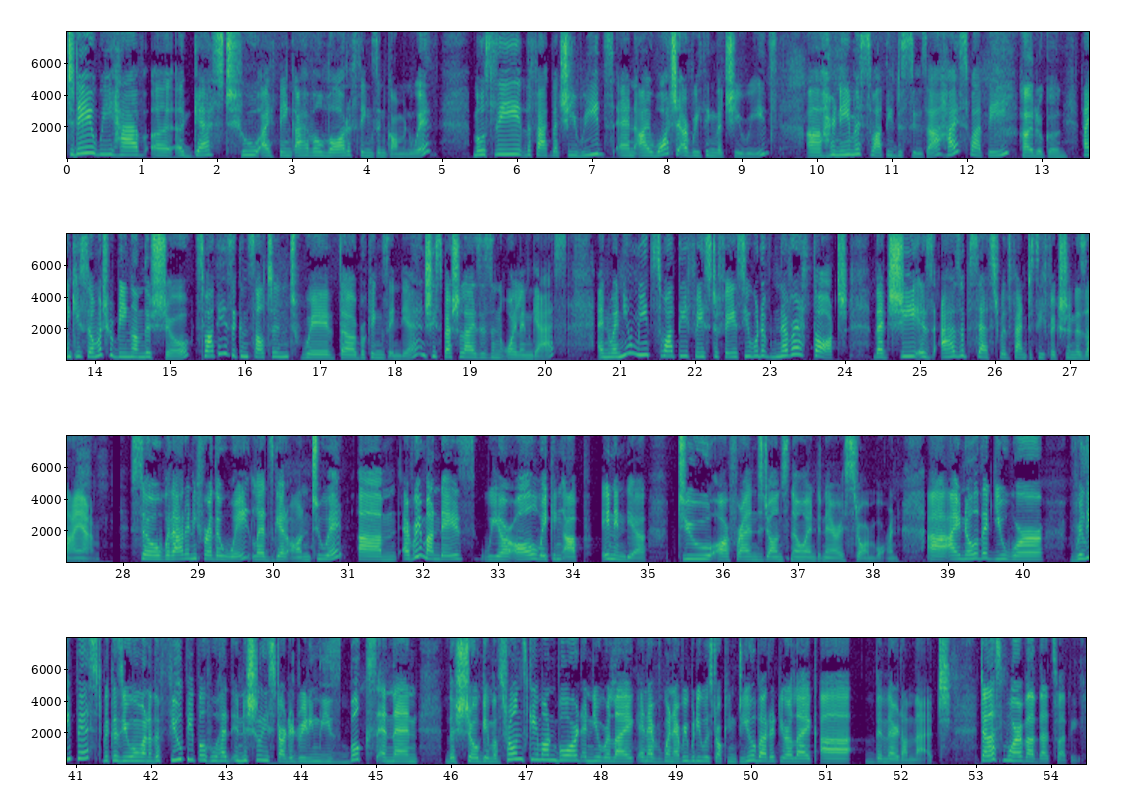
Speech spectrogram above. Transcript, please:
Today, we have a, a guest who I think I have a lot of things in common with mostly the fact that she reads and I watch everything that she reads. Uh, her name is Swati D'Souza. Hi, Swati. Hi, Rukun. Thank you so much for being on the show. Swati is a consultant with uh, Brookings India and she specializes in oil and gas. And when you meet Swati face to face, you would have never thought that she is as obsessed with fantasy fiction as I am. So, without any further wait, let's get on to it. Um, every Mondays, we are all waking up in India to our friends Jon Snow and Daenerys Stormborn. Uh, I know that you were really pissed because you were one of the few people who had initially started reading these books and then the show Game of Thrones came on board and you were like and ev- when everybody was talking to you about it you're like uh been there done that. Tell us more about that swati.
